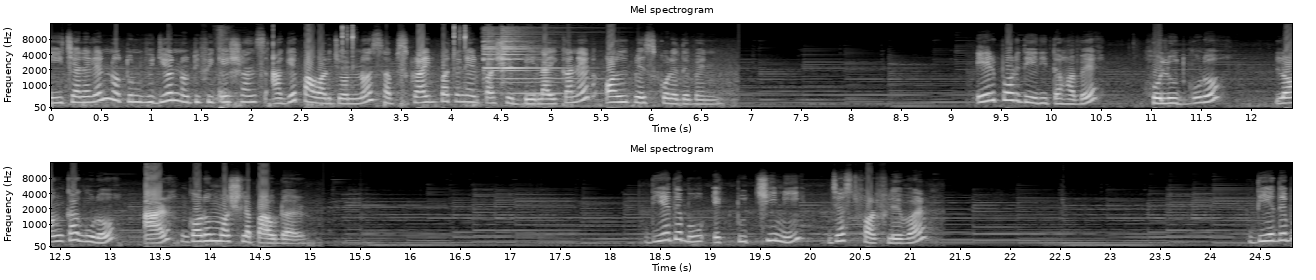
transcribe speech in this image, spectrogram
এই চ্যানেলের নতুন ভিডিওর নোটিফিকেশনস আগে পাওয়ার জন্য সাবস্ক্রাইব বাটনের পাশে বেল আইকনের অল প্রেস করে দেবেন। এরপর দিয়ে দিতে হবে হলুদ গুঁড়ো, লঙ্কা গুঁড়ো আর গরম মশলা পাউডার দিয়ে দেব একটু চিনি জাস্ট ফর ফ্লেভার দিয়ে দেব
